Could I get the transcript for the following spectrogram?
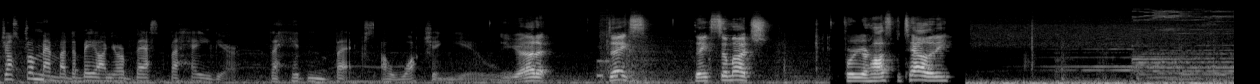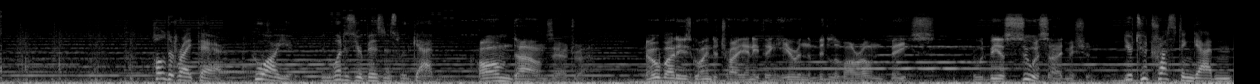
Just remember to be on your best behavior. The Hidden Beks are watching you. You got it. Thanks. Thanks so much for your hospitality. Hold it right there. Who are you? And what is your business with Gadon? Calm down, Zaerdra. Nobody's going to try anything here in the middle of our own base. It would be a suicide mission. You're too trusting, Gadon.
